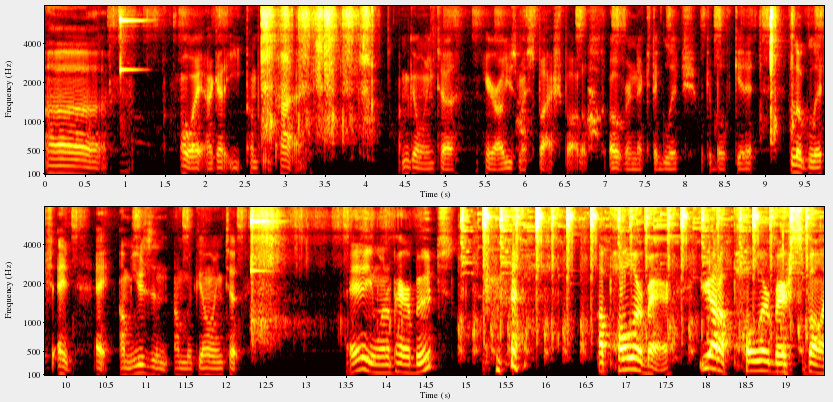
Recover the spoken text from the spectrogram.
Uh, oh wait, I gotta eat pumpkin pie. I'm going to, here, I'll use my splash bottle over next to Glitch. We can both get it. Hello, Glitch. Hey, hey, I'm using, I'm going to, hey, you want a pair of boots? a polar bear. You got a polar bear spawn.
